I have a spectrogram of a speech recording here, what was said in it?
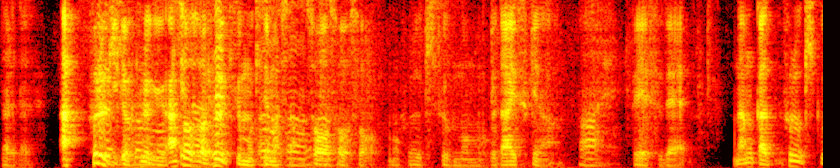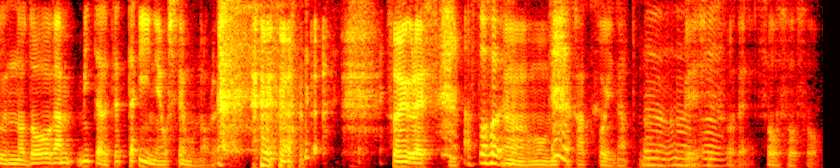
誰誰？あ、古木君、古木君。あ、そうそう、古木君も来てました。うんうんうんそうそうそう。もう古木君も僕大好きなはい。ベースで。なんか、古木君の動画見たら絶対いいね押してんもんな、俺。それぐらい好き。あ、そううだ。ん、もうめっちゃかっこいいなと思う。うんうんうんベーシストで。そうそうそ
